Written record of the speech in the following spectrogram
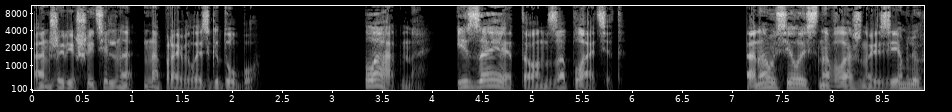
Анжи решительно направилась к дубу. «Ладно, и за это он заплатит». Она уселась на влажную землю,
